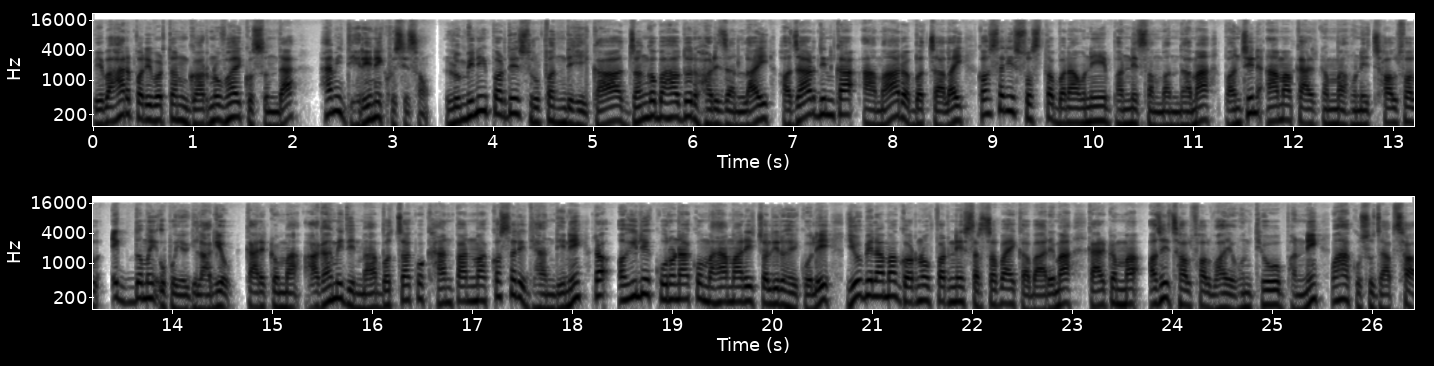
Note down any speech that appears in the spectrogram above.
व्यवहार परिवर्तन गर्नुभएको सुन्दा हामी धेरै नै खुसी छौँ। लुम्बिनी प्रदेश रूपन्देहीका जङ्गबहादुर हरिजनलाई हजार दिनका आमा र बच्चालाई कसरी स्वस्थ बनाउने भन्ने सम्बन्धमा भन्छिन आमा कार्यक्रममा हुने छलफल एकदमै उपयोगी लाग्यो। कार्यक्रममा आगामी दिनमा बच्चाको खानपानमा कसरी ध्यान दिने र अहिले कोरोनाको महामारी चलिरहेकोले यो बेलामा गर्नुपर्ने सरसफाइका बारेमा कार्यक्रममा अझै छलफल भए हुन्थ्यो भन्ने उहाँको सुझाव छ।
